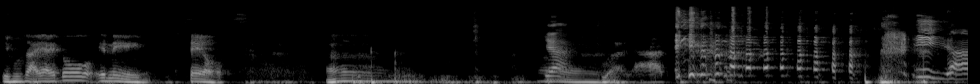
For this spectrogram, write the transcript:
Ibu saya itu ini sales Ah. Ya. Jualan. Iya.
